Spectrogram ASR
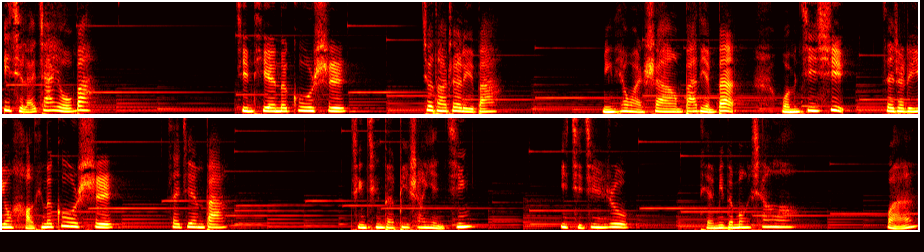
一起来加油吧！今天的故事就到这里吧，明天晚上八点半，我们继续在这里用好听的故事再见吧。轻轻的闭上眼睛，一起进入甜蜜的梦乡喽。晚安，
